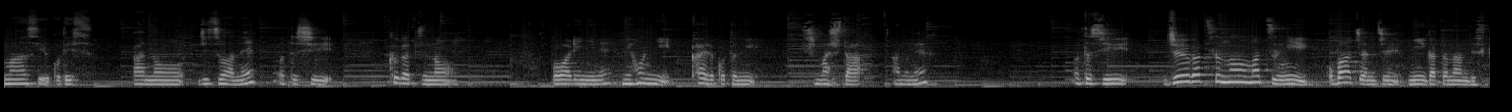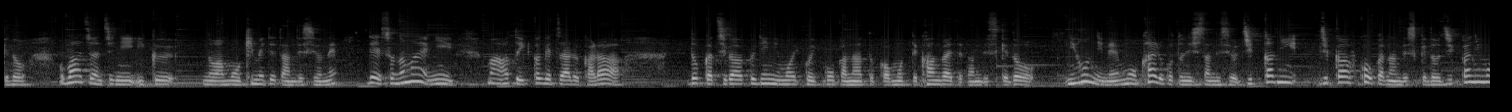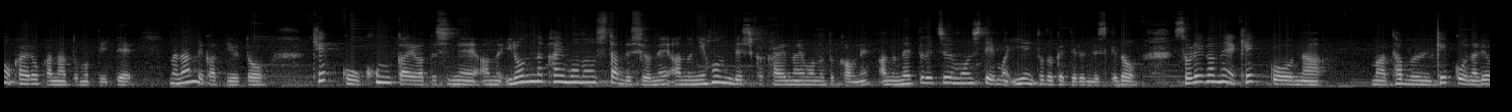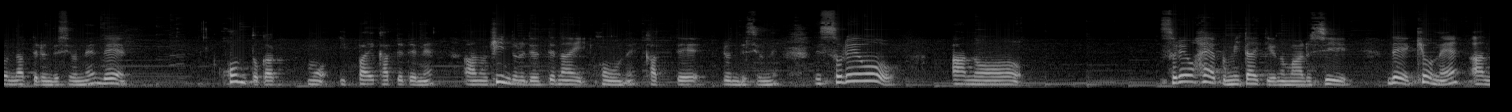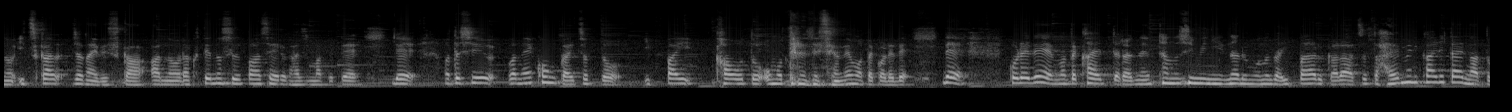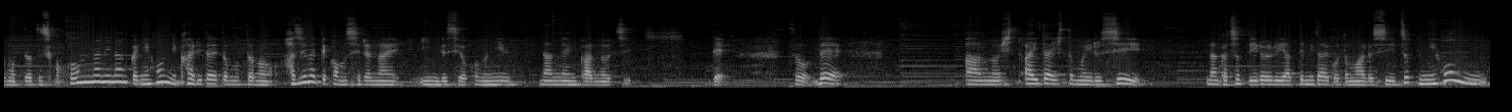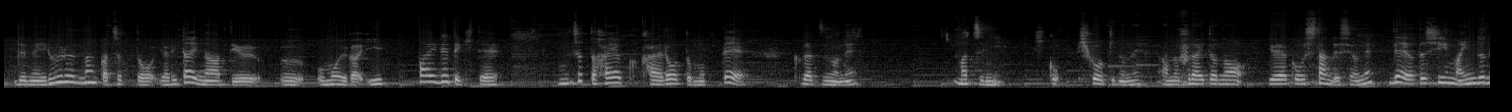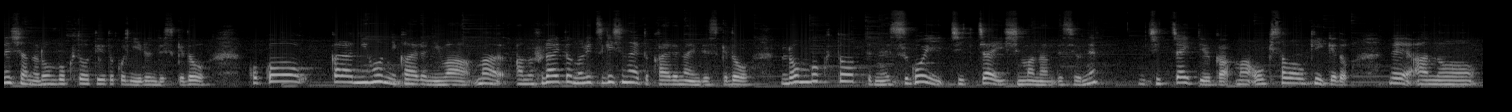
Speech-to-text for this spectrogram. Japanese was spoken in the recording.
ます。ゆうこです。あの実はね私9月の終わりにね日本に帰ることにしました。あのね私10月の末におばあちゃん家新潟なんですけどおばあちゃん家に行くのはもう決めてたんですよね。でその前にまああと1ヶ月あるからどっか違う国にもう一個行こうかなとか思って考えてたんですけど日本にねもう帰ることにしたんですよ。実家に実家は福岡なんですけど実家にもう帰ろうかなと思っていて、まあ、なんでかっていうと結構今回私ねあのいろんな買い物をしたんですよね。あの日本でしか買えないものとかをねあのネットで注文して今家に届けてるんですけどそれがね結構なまあ多分結構な量になってるんですよね。で本とかもいっぱい買っててねあの Kindle で売ってない本をね買ってるんですよね。でそれをあのそれを早く見たいっていうのもあるしで今日ねあの5日じゃないですかあの楽天のスーパーセールが始まっててで私はね今回ちょっといっぱい買おうと思ってるんですよねまたこれで。でこれでまた帰ったらね楽しみになるものがいっぱいあるからちょっと早めに帰りたいなと思って私こんなになんか日本に帰りたいと思ったの初めてかもしれないんですよこの何年間のうちで。そうであの会いたい人もいるしなんかちょっといろいろやってみたいこともあるしちょっと日本でねいろいろなんかちょっとやりたいなっていう思いがいっぱい出てきてもうちょっと早く帰ろうと思って9月のね末に飛行飛行機のねあのフライトの予約をしたんですよね。で私今インドネシアのロンボク島っていうところにいるんですけどここから日本に帰るには、まあ、あのフライト乗り継ぎしないと帰れないんですけどロンボク島ってねすごいちっちゃい島なんですよね。ちっちゃいっていうか、まあ、大きさは大きいけど。であの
